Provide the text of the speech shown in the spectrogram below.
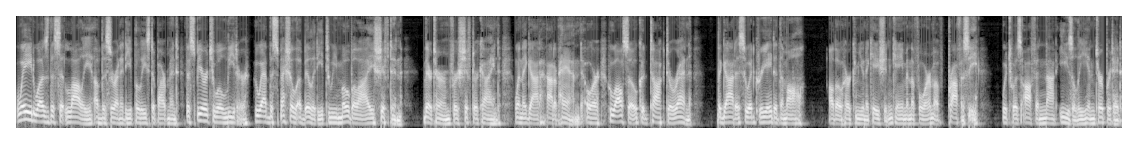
Wade was the Sitlali of the Serenity Police Department, the spiritual leader who had the special ability to immobilize Shiften, their term for shifter kind, when they got out of hand, or who also could talk to Ren, the goddess who had created them all, although her communication came in the form of prophecy, which was often not easily interpreted.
